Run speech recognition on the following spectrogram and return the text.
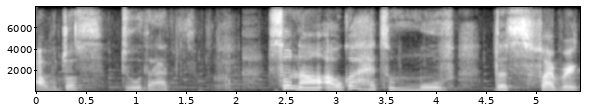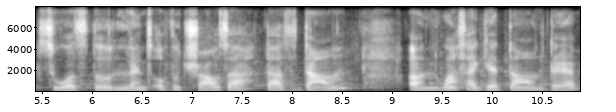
I will just do that. So now i'll go ahead to move this fabric towards the length of the trouser that's down. And once i get down there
